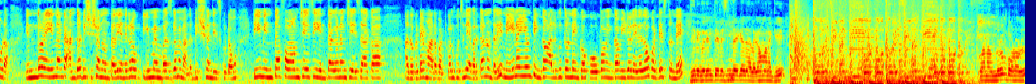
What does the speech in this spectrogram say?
కూడా. ఇందులో ఏంటంటే అందరు డిసిషన్ ఉంటుంది. ఎందుకంటే ఒక టీం మెంబర్స్గా మేము అందరు డిసిషన్ తీసుకుంటాము. టీం ఇంత ఫామ్ చేసి ఇంతగానం చేశాక అదొకటే మాట పట్టుకొని కూర్చుంది. ఎవరికైనా ఉంటది. నేను అయ్యి ఉంటే ఇంకా అలుగుతుండే ఇంకా కోపం ఇంకా వీడియోలు ఏదేదో కొట్టేస్తుండే. దీని గురించి తెలిసిందే కదా ఎలాగా మనకి. మనందరం పొడవు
